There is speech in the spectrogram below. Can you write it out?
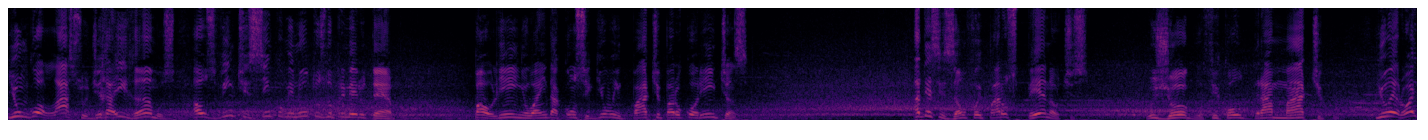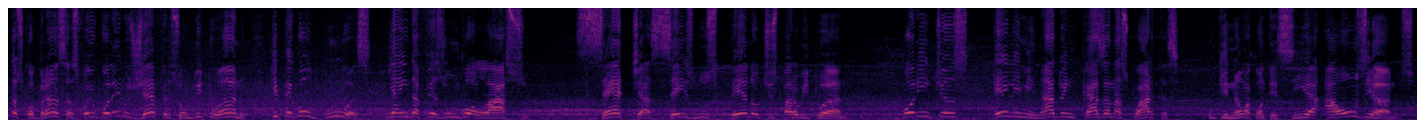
E um golaço de Raí Ramos aos 25 minutos do primeiro tempo. Paulinho ainda conseguiu o um empate para o Corinthians. A decisão foi para os pênaltis. O jogo ficou dramático. E o herói das cobranças foi o goleiro Jefferson do Ituano, que pegou duas e ainda fez um golaço. 7 a 6 nos pênaltis para o Ituano. Corinthians eliminado em casa nas quartas, o que não acontecia há 11 anos.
